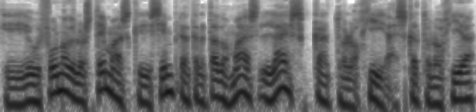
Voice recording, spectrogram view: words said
que fue uno de los temas que siempre ha tratado más, la escatología, escatología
